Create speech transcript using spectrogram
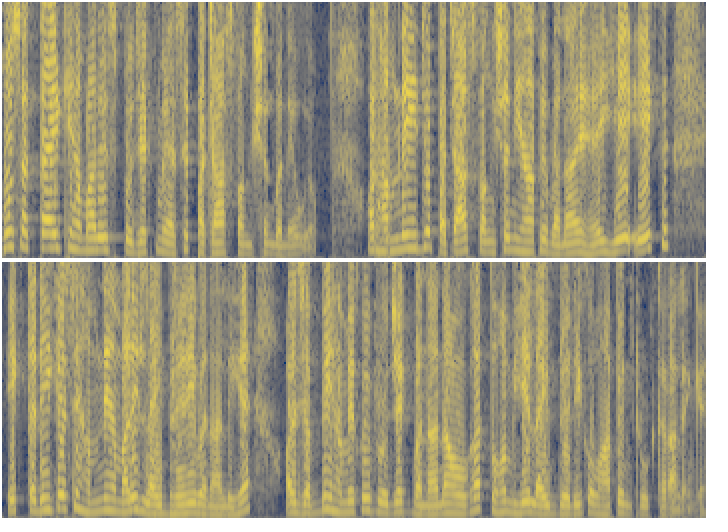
हो सकता है कि हमारे इस प्रोजेक्ट में ऐसे 50 फ़ंक्शन बने हुए हो। और हमने ये जो 50 फ़ंक्शन यहाँ पे बनाए हैं, ये एक एक तरीके से हमने हमारी लाइब्रेरी बना ली है। और जब भी हमें कोई प्रोजेक्ट बनाना होगा तो हम ये लाइब्रेरी को वहाँ पे इंक्लूड करा लेंगे।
